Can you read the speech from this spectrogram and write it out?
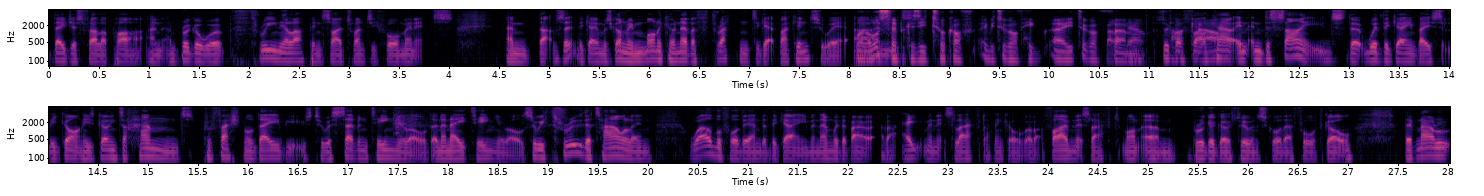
they just fell apart. And, and Brugge were three 0 up inside 24 minutes. And that was it. The game was gone. I mean, Monaco never threatened to get back into it. Well, also because he took off, he took off, Hig- uh, he took off, um, took off Falcao and, and decides that with the game basically gone, he's going to hand professional debuts to a 17 year old and an 18 year old. So he threw the towel in well before the end of the game, and then with about about eight minutes left, I think, or about five minutes left, Mon- um, Brugge go through and score their fourth goal. They've now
